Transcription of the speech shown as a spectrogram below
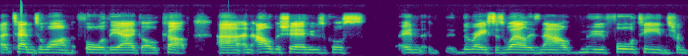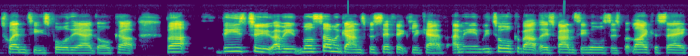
at ten to one for the Ayr Gold Cup. Uh, and Al Bashir, who's of course in the race as well, is now moved 14s from 20s for the Ayr Gold Cup. But these two, I mean, well, Summerghand specifically, Kev. I mean, we talk about those fancy horses, but like I say,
